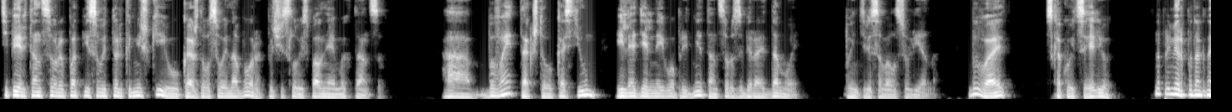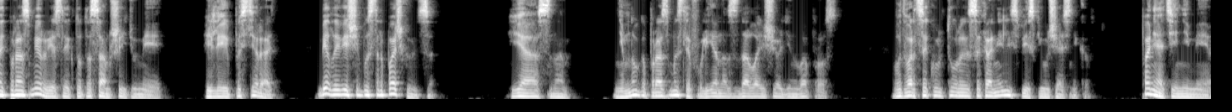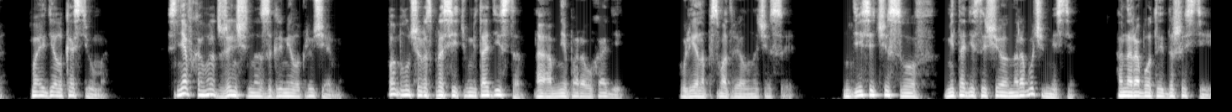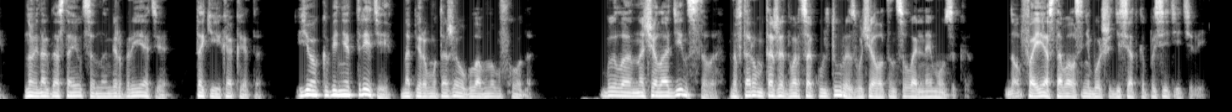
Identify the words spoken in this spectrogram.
Теперь танцоры подписывают только мешки, у каждого свой набор по числу исполняемых танцев. А бывает так, что костюм или отдельный его предмет танцор забирает домой? Поинтересовалась Ульяна. Бывает. С какой целью? Например, подогнать по размеру, если кто-то сам шить умеет. Или постирать. Белые вещи быстро пачкаются. Ясно. Немного поразмыслив, Ульяна задала еще один вопрос. «Во Дворце культуры сохранились списки участников?» «Понятия не имею. Мое дело костюмы». Сняв халат, женщина загремела ключами. «Вам лучше расспросить у методиста, а мне пора уходить». Ульяна посмотрела на часы. «Десять часов. Методист еще на рабочем месте?» «Она работает до шести, но иногда остается на мероприятия, такие как это. Ее кабинет третий, на первом этаже у главного входа. Было начало одиннадцатого, на втором этаже Дворца культуры звучала танцевальная музыка. Но в фойе оставалось не больше десятка посетителей.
